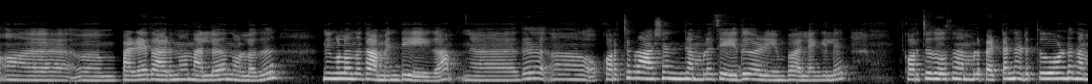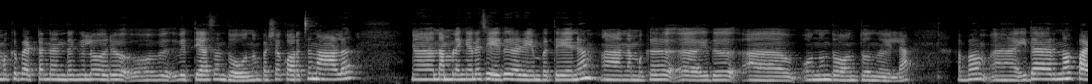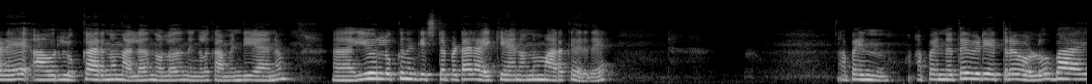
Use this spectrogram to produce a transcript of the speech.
പഴയതായിരുന്നോ നല്ലതെന്നുള്ളത് നിങ്ങളൊന്ന് കമന്റ് ചെയ്യുക. ഇത് കുറച്ച് പ്രാവശ്യം നമ്മൾ ചെയ്ത് കഴിയുമ്പോൾ അല്ലെങ്കിൽ കുറച്ച് ദിവസം നമ്മൾ പെട്ടെന്ന് എടുത്തുകൊണ്ട് നമുക്ക് പെട്ടെന്ന് എന്തെങ്കിലും ഒരു വ്യത്യാസം തോന്നും. പക്ഷെ കുറച്ച് നാൾ നമ്മളിങ്ങനെ ചെയ്ത് കഴിയുമ്പോഴത്തേനും നമുക്ക് ഇത് ഒന്നും തോന്നത്തൊന്നുമില്ല. അപ്പം ഇതായിരുന്നോ പഴയ ആ ഒരു ലുക്കായിരുന്നോ നല്ലതെന്നുള്ളത് നിങ്ങൾ കമന്റ് ചെയ്യാനും ഈ ഒരു ലുക്ക് നിങ്ങൾക്ക് ഇഷ്ടപ്പെട്ടാൽ ലൈക്ക് ചെയ്യാനൊന്നും മറക്കരുതേ. അപ്പം അപ്പം ഇന്നത്തെ വീഡിയോ ഇത്രയേ ഉള്ളൂ. ബൈ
